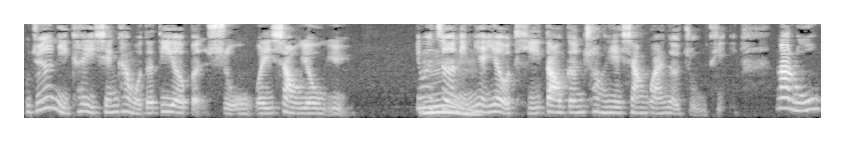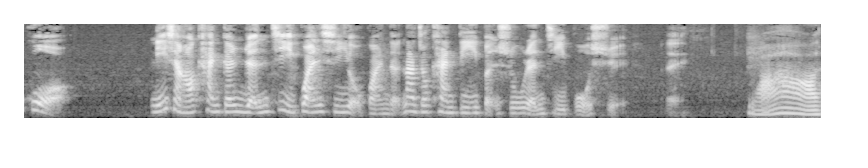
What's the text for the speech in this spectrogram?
我觉得你可以先看我的第二本书《微笑忧郁》，因为这里面也有提到跟创业相关的主题。那如果你想要看跟人际关系有关的，那就看第一本书《人际剥削》。对，哇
